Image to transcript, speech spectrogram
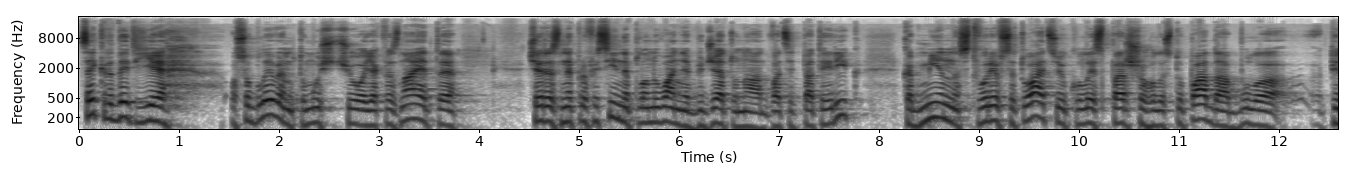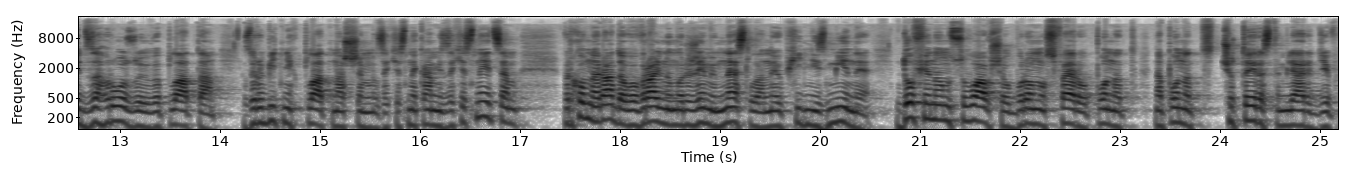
Цей кредит є особливим, тому що, як ви знаєте, Через непрофесійне планування бюджету на 2025 рік Кабмін створив ситуацію, коли з 1 листопада була під загрозою виплата заробітних плат нашим захисникам і захисницям. Верховна Рада в авральному режимі внесла необхідні зміни, дофінансувавши оборонну сферу понад на понад 400 мільярдів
